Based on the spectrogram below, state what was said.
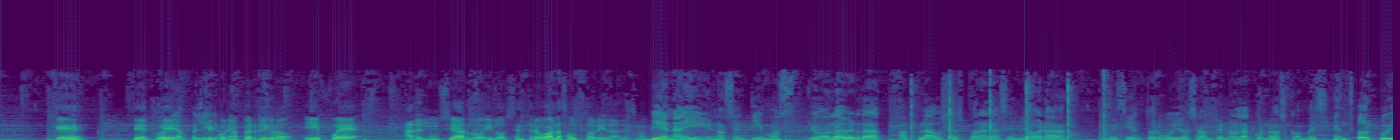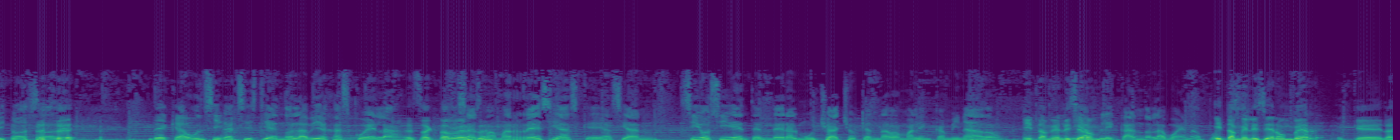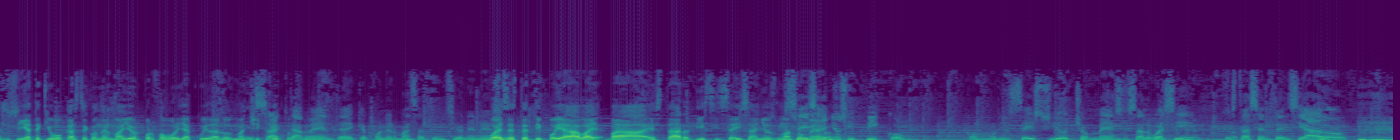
que, que- Corrían que- peligro. que corrían peligro y fue a denunciarlo y los entregó a las autoridades, ¿no? Bien ahí nos sentimos. Yo, la verdad, aplausos para la señora. Me siento orgulloso, aunque no la conozco, me siento orgulloso de, de que aún siga existiendo la vieja escuela. Exactamente. Esas mamás recias que hacían sí o sí entender al muchacho que andaba mal encaminado Y también le y hicieron la buena. Pues. y también le hicieron ver que la- si ya te equivocaste con el mayor, por favor ya cuida a los más chiquitos. ¿eh? Exactamente, hay que poner más atención en Pues eso. este tipo ya va, va a estar 16 años más o 16 menos. años y pico, como 16 y 8 meses, algo así. Está sentenciado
